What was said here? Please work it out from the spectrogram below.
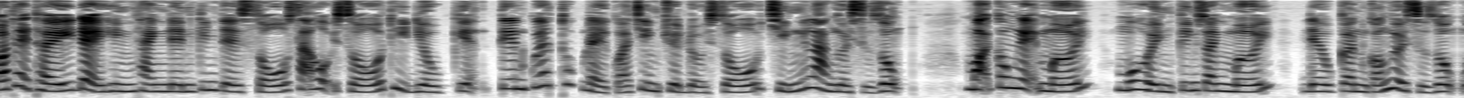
có thể thấy để hình thành nền kinh tế số, xã hội số thì điều kiện tiên quyết thúc đẩy quá trình chuyển đổi số chính là người sử dụng. Mọi công nghệ mới, mô hình kinh doanh mới đều cần có người sử dụng.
